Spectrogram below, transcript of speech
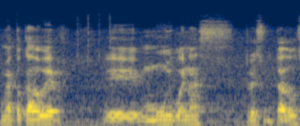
me ha tocado ver eh, muy buenos resultados,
